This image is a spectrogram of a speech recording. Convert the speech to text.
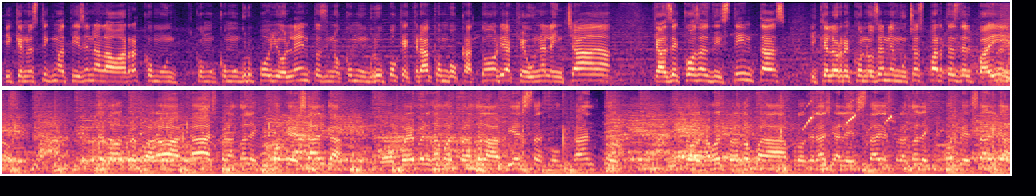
y que no estigmaticen a la barra como un, como, como un grupo violento, sino como un grupo que crea convocatoria, que une a la hinchada, que hace cosas distintas y que lo reconocen en muchas partes del país. Estamos preparados acá, esperando al equipo que salga. Como pueden ver, estamos esperando las fiestas con cantos y todo. Estamos esperando para proceder hacia el estadio, esperando al equipo que salga.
